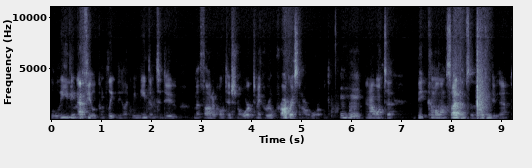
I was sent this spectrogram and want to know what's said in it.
leaving that field completely. Like we need them to do methodical, intentional work to make real progress in our world. Mm-hmm. And I want to be, come alongside them so that they can do that.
